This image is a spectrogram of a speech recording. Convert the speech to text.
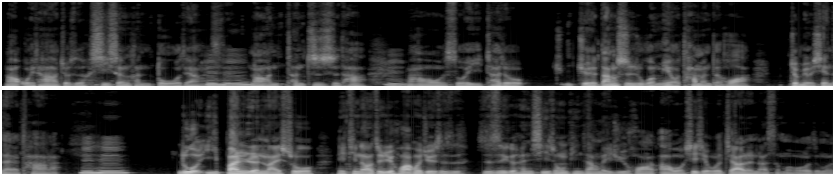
然后为他就是牺牲很多这样子，嗯、然后很很支持他。嗯。然后所以他就觉得当时如果没有他们的话，就没有现在的他了。嗯哼。如果一般人来说，你听到这句话会觉得是只是一个很稀松平常的一句话啊，我谢谢我的家人啊，什么我怎么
